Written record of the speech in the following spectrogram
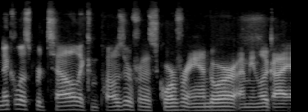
Nicholas Britell, the composer for the score for Andor. I mean, look, I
